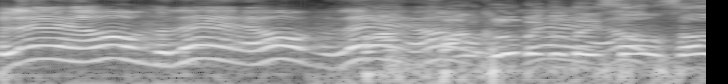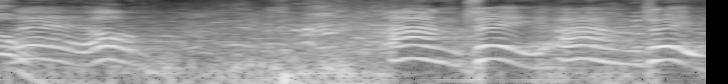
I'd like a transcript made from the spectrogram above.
Leon, Leon, Leon. fan kluby tutaj Leon, są, są. Leon. Andrzej, Andrzej.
